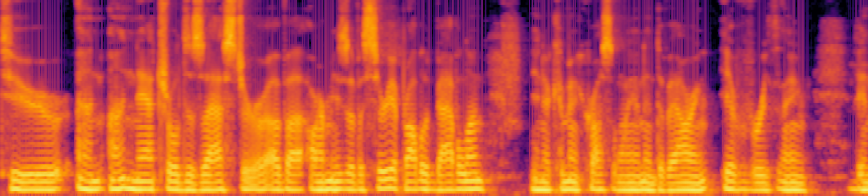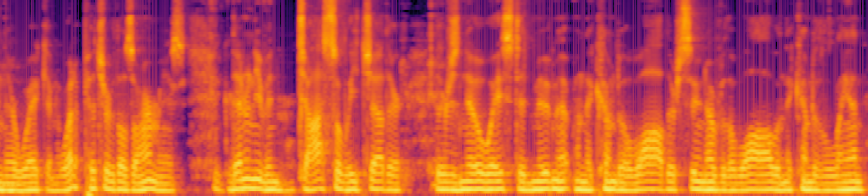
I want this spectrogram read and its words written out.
to an unnatural disaster of uh, armies of Assyria, probably Babylon, you know, coming across the land and devouring everything mm-hmm. in their wake. And what a picture of those armies. They don't even jostle each other. There's no wasted movement when they come to a wall. They're soon over the wall when they come to the land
